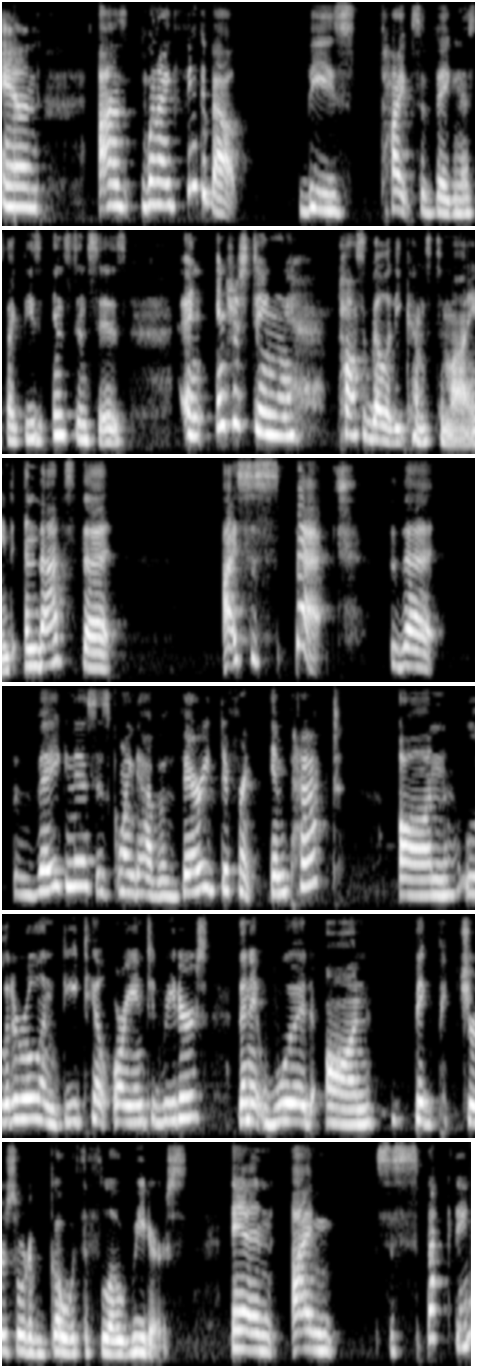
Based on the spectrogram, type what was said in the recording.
And as when I think about these types of vagueness, like these instances, an interesting possibility comes to mind, and that's that I suspect that vagueness is going to have a very different impact on literal and detail oriented readers than it would on big picture, sort of go with the flow readers. And I'm suspecting,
